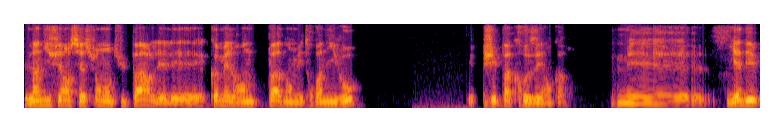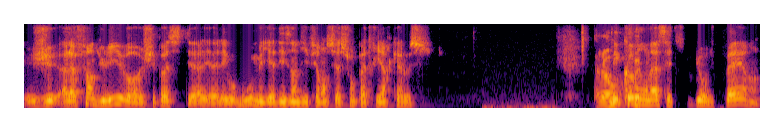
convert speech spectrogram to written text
L'indifférenciation dont tu parles, elle est- comme elle ne rentre pas dans mes trois niveaux, j'ai pas creusé encore. Mais il y a des, à la fin du livre, je sais pas si tu es allé au bout, mais il y a des indifférenciations patriarcales aussi. Alors, mais comme on a cette figure du Père,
